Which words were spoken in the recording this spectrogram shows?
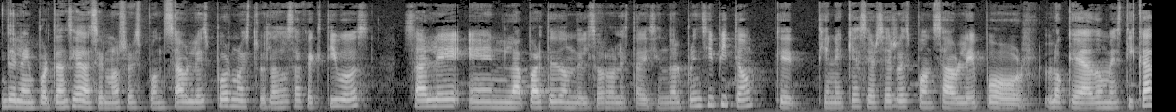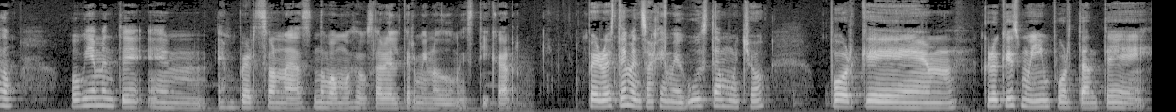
de la importancia de hacernos responsables por nuestros lazos afectivos sale en la parte donde el zorro le está diciendo al principito que tiene que hacerse responsable por lo que ha domesticado. Obviamente en, personas no vamos a usar el término domesticar, pero este mensaje me gusta mucho porque mm, creo que es muy importante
